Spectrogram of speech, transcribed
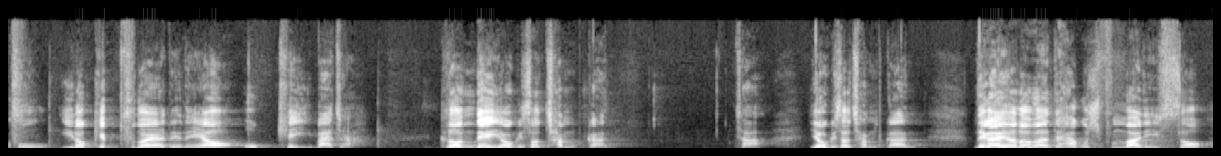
9 이렇게 풀어야 되네요. 오케이 맞아. 그런데 여기서 잠깐 자 여기서 잠깐 내가 여러분한테 하고 싶은 말이 있어.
